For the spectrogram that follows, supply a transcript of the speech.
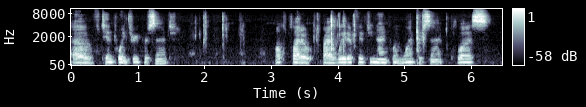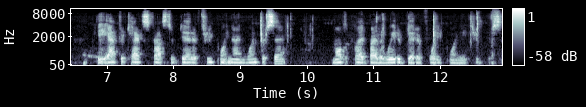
of 10.3% multiplied by a weight of 59.1% plus the after-tax cost of debt of 3.91% multiplied by the weight of debt of 40.83%.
